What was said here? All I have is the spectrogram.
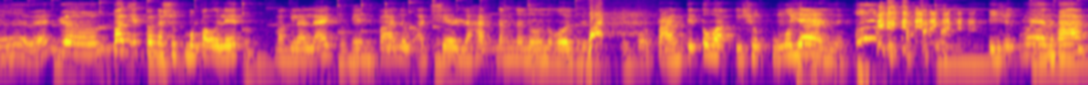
Ah, let's go! Pag ito na-shoot mo pa ulit, magla-like and follow at share lahat ng nanonood. Importante to ha, i-shoot mo yan. i-shoot mo yan ha.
